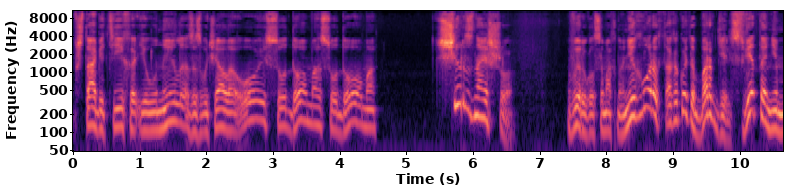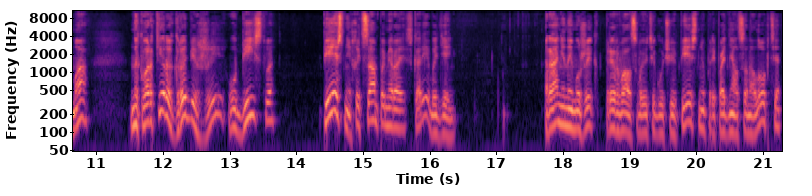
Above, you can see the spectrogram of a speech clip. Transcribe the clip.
в штабе тихо и уныло зазвучало «Ой, Судома, Судома». «Чер знаешь шо!» — выругался Махно. «Не город, а какой-то бордель. Света нема. На квартирах грабежи, убийства. Песни, хоть сам помирай, скорее бы день». Раненый мужик прервал свою тягучую песню, приподнялся на локте.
